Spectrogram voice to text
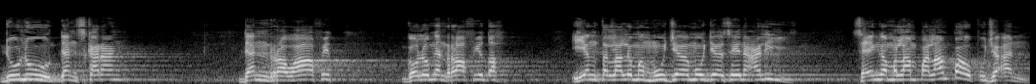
Dulu dan sekarang. Dan rawafid golongan rafidah yang terlalu memuja-muja Sayyidina Ali sehingga melampau-lampau pujaan.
